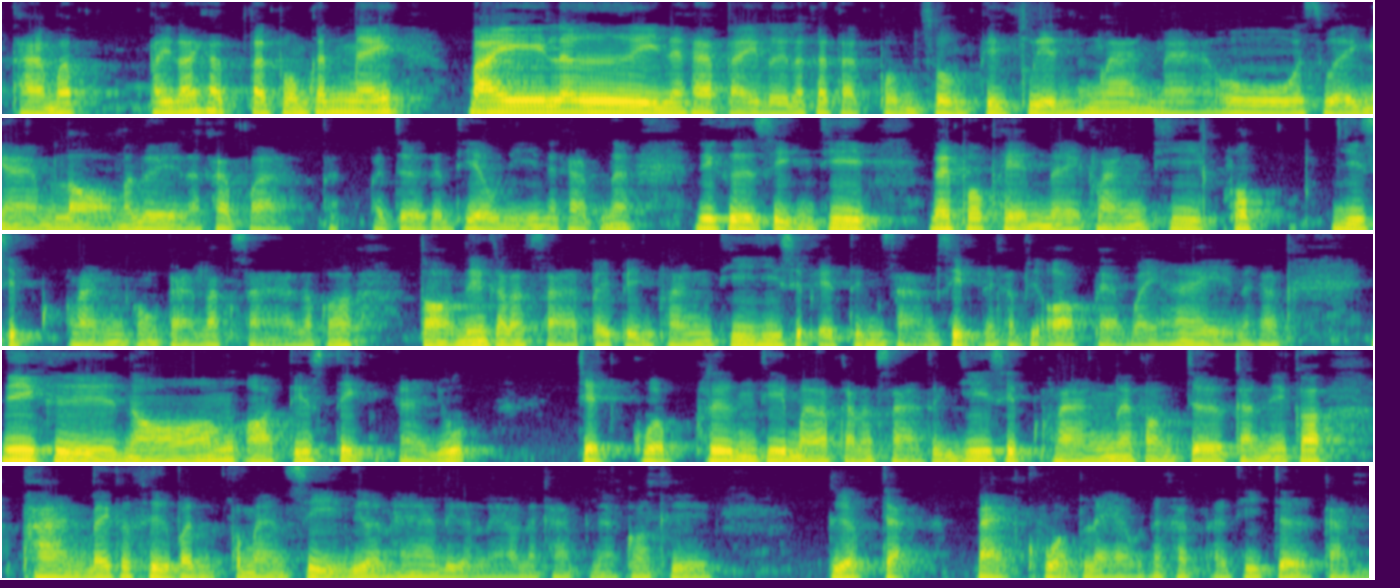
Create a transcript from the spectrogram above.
ถามว่าไปร้านตัดผมกันไหม ไปเลยนะครับไปเลยแล้วก็ตัดผมทรงเกลียนๆข้างล่างมาโอ้สวยงามหล่อมาเลยนะครับว่ามาเจอกันเที่ยวนี้นะครับนะนี่คือสิ่งที่ได้พบเห็นในครั้งที่ครบ 20 ครั้งของการรักษา แล้วก็ต่อเนื่องการรักษาไปเป็นครั้งที่ 21ถึง30 นะครับที่ออกแบบไว้ให้นะครับ นี่คือน้องออทิสติกอายุ7ขวบครึ่งที่มารับการรักษาถึง 20 ครั้งนะตอนเจอกันนี่ก็ผ่านไปก็คือประมาณ 4 เดือน 5 เดือนแล้วนะครับนะก็คือเกือบจะ 8 ขวบแล้วนะครับที่เจอกัน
